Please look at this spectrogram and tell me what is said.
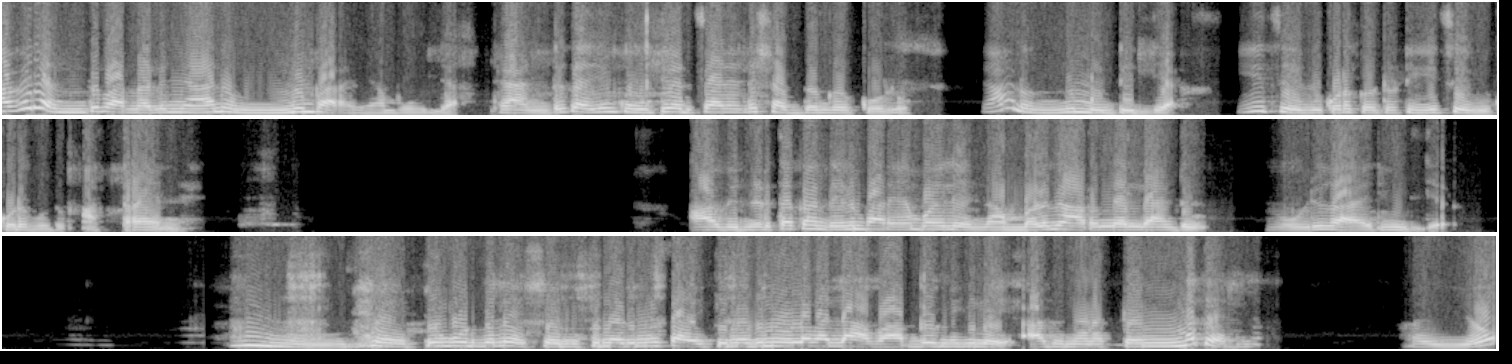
അവരെന്ത് പറഞ്ഞാലും ഞാൻ ഒന്നും പറയാൻ പോവില്ല. രണ്ട് കൈയും കൂട്ടി അടിച്ചാലല്ലേ ശബ്ദം കേൾക്കുള്ളൂ. ഞാനൊന്നും മിണ്ടില്ല. ഈ ചെവി കൂടെ കേട്ടിട്ട് ഈ ചെവി കൂടെ വിടും. അത്ര തന്നെ. അതിന്റെ അടുത്തൊക്കെ എന്തെങ്കിലും പറയാൻ പോയാലേ നമ്മൾ നാറുന്നല്ലാണ്ട്. ഒരു കാര്യമില്ല. ഏറ്റവും കൂടുതൽ ക്ഷമിക്കുന്നതിനും സഹിക്കുന്നതിനുള്ള വല്ല അവാർഡ് ഉണ്ടെങ്കിലേ അത് നിനക്ക് തന്നെ തരണം. അയ്യോ.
